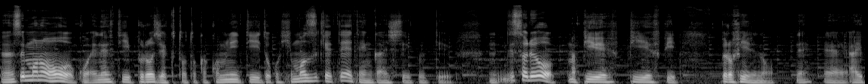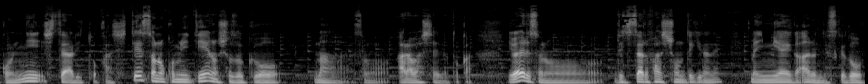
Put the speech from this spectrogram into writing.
そういうものをこう NFT プロジェクトとかコミュニティとこう紐付けて展開していくっていう。でそれを、まあ、PF PFP プロフィールのね、えー、アイコンにしたりとかしてそのコミュニティへの所属をまあその表したりだとかいわゆるそのデジタルファッション的なね、まあ、意味合いがあるんですけど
